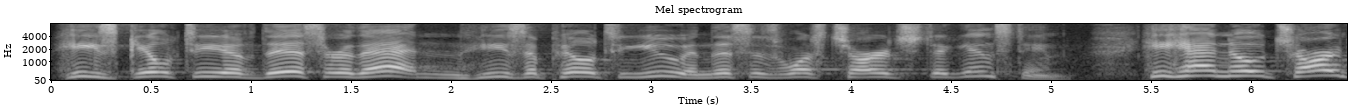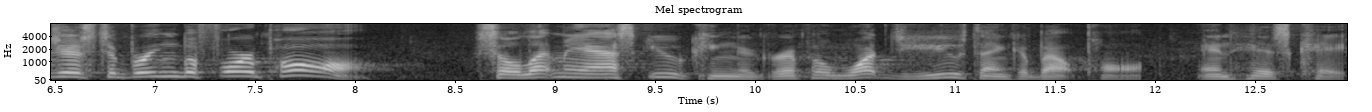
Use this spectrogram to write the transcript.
he's guilty of this or that, and he's appealed to you, and this is what's charged against him. He had no charges to bring before Paul. So let me ask you, King Agrippa, what do you think about Paul and his case?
